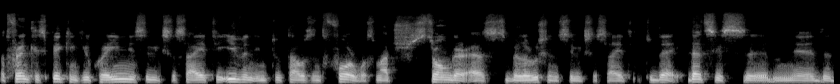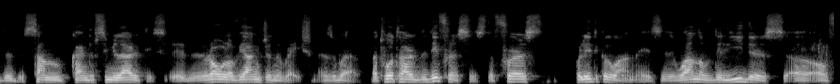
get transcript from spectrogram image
But frankly speaking, Ukrainian civic society, even in 2004, was much stronger as Belarusian civic society today. That is um, uh, the, the, the, some kind of similarities, uh, the role of young generation as well. But what are the differences? The first political one is one of the leaders uh, of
